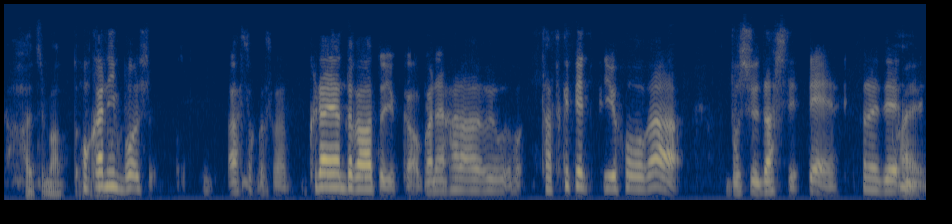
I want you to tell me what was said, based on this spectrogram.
始まった。他に募集、あ、そっかそっか、クライアント側というか、お金払う、助けてっていう方が募集出してて、それではい。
